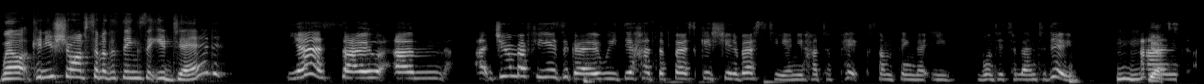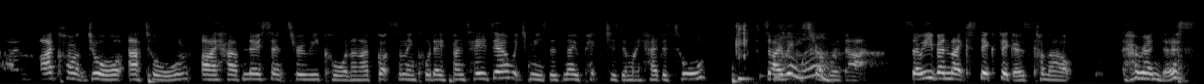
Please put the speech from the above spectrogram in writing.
well, can you show off some of the things that you did? Yeah, so um, do you remember a few years ago we did, had the first Gish University and you had to pick something that you wanted to learn to do? Mhm. And um, I can't draw at all. I have no sensory recall and I've got something called aphantasia, which means there's no pictures in my head at all. So I Oh, really wow. struggle with that. So even like stick figures come out horrendous.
